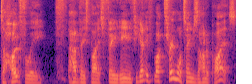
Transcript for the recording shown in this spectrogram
to hopefully f- have these players feed in. If you go, if like three more teams is hundred players.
